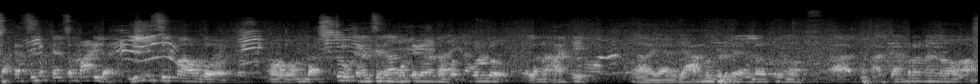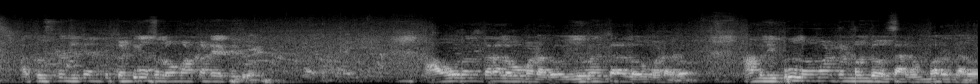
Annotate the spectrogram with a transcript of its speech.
ಸಖತ್ ಸಿನಿಮಾ ಕೆಲಸ ಮಾಡಿದ್ದಾರೆ. ಈ ಸಿನಿಮಾ ಅವ್ರದ್ದು ಆ, ಒಂದಷ್ಟು ಕನಸಿನ ಮೂಟೆಗಳನ್ನ ಹೊತ್ಕೊಂಡು ಎಲ್ಲನ ಹಾಕಿ ಯಾರನ್ನು ಬಿಡದೆ ಎಲ್ಲ ಹತ್ರನು ಆ ಕ್ಯಾಮ್ರಾಮನ್, ಆ ಕೃಷ್ಣನ್ ಜೊತೆ ಅಂತೂ ಕಂಟಿನ್ಯೂಸ್ ಲವ್ ಮಾಡ್ಕೊಂಡೇ ಇರ್ತಿದ್ರು. ಅವ್ರೊಂಥರ ಲವ್ ಮಾಡೋರು, ಇವ್ರೊಂಥರ ಲವ್ ಮಾಡೋರು. ಆಮೇಲೆ ಇಬ್ರು ಲವ್ ಮಾಡ್ಕೊಂಡು ಬಂದು, ಸರ್ ನಂಬರ್ ಅನ್ನೋರು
